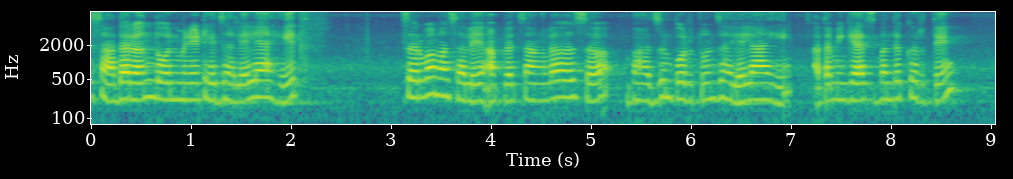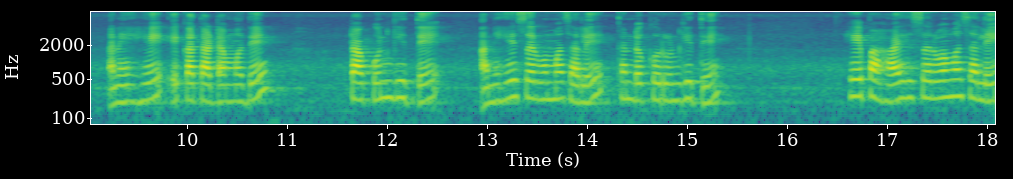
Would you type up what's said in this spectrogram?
साधारण दोन मिनिट हे झालेले आहेत. सर्व मसाले आपलं चांगलं असं भाजून परतून झालेलं आहे. आता मी गॅस बंद करते आणि हे एका ताटामध्ये टाकून घेते आणि हे सर्व मसाले थंड करून घेते. हे पहा हे सर्व मसाले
